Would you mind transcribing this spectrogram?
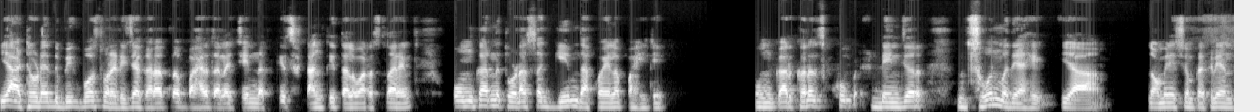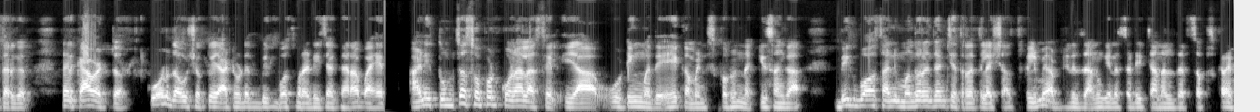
या आठवड्यात बिग बॉस मराठीच्या घरातनं बाहेर जाण्याची नक्कीच टांगती तलवार असणार आहे. ओमकारने थोडासा गेम दाखवायला पाहिजे. ओमकार खरंच खूप डेंजर झोनमध्ये आहे या नॉमिनेशन प्रक्रियेअंतर्गत तर काय वाटतं? कोण जाऊ शकतो या आठवड्यात बिग बॉस मराठीच्या घराबाहेर? आणि तुमचा सपोर्ट कोणाला असेल या वोटिंगमध्ये हे कमेंट्स करून नक्की सांगा. बिग बॉस आणि मनोरंजन क्षेत्रातील अशाच फिल्मी अपडेट जाणून घेण्यासाठी चॅनल जर सबस्क्राईब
